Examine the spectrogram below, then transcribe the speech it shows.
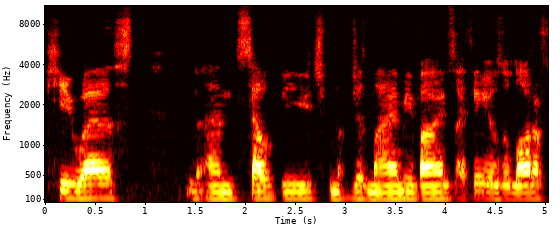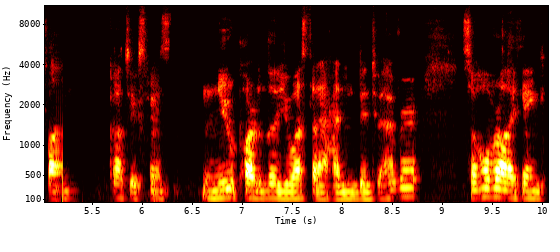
Key West, and South Beach, just Miami vibes. I think it was a lot of fun. Got to experience new part of the US that I hadn't been to ever. So overall, I think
